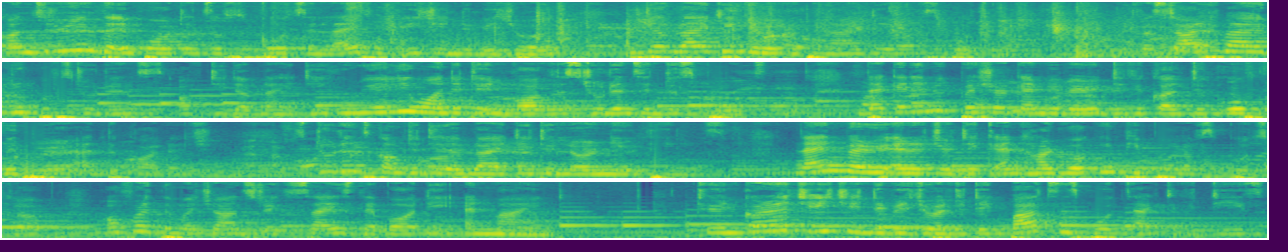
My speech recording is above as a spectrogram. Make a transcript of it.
Considering the importance of sports in life of each individual, DWIT came up with an idea of sports club. It was started by a group of students of DWIT who really wanted to involve the students into sports. The academic pressure can be very difficult to cope with here at the college. Students come to DWIT to learn new things. Nine very energetic and hardworking people of Sports Club offered them a chance to exercise their body and mind. To encourage each individual to take part in sports activities,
